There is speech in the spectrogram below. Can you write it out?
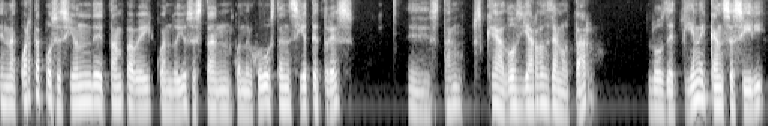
en la cuarta posesión de Tampa Bay, cuando ellos están, cuando el juego está en 7-3, eh, están pues, que a dos yardas de anotar, los detiene Kansas City.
